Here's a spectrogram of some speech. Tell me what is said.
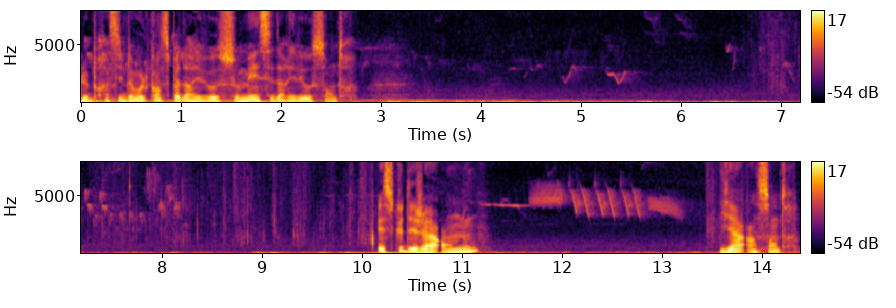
Le principe d'un volcan, c'est pas d'arriver au sommet, c'est d'arriver au centre. Est-ce que déjà en nous, il y a un centre?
